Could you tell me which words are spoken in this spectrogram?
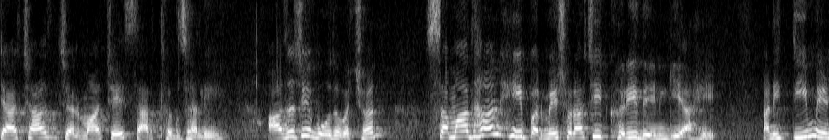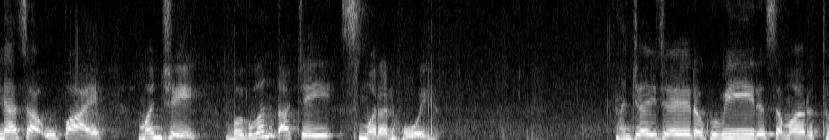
त्याच्याच जन्माचे सार्थक झाले. आजचे बोधवचन समाधान ही परमेश्वराची खरी देणगी आहे आणि ती मिळण्याचा उपाय म्हणजे भगवंताचे स्मरण होय. जय जय रघुवीर समर्थ.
